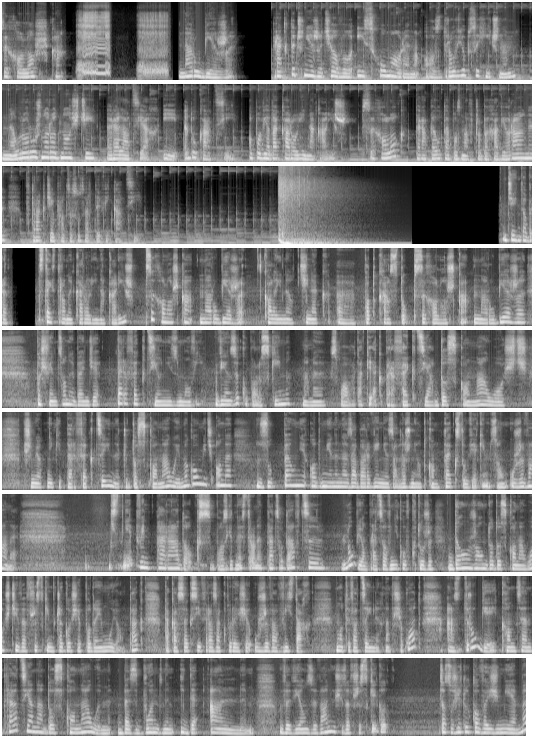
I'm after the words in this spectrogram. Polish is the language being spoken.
psycholożka na rubieży. Praktycznie życiowo i z humorem o zdrowiu psychicznym, neuroróżnorodności, relacjach i edukacji opowiada Karolina Kalisz, psycholog, terapeuta poznawczo-behawioralny w trakcie procesu certyfikacji. Dzień dobry. Z tej strony Karolina Kalisz, psycholożka na rubieży. Kolejny odcinek e, podcastu Psycholożka na rubieży poświęcony będzie perfekcjonizmowi. W języku polskim mamy słowa takie jak perfekcja, doskonałość. Przymiotniki perfekcyjny czy doskonały i mogą mieć one zupełnie odmienne zabarwienie zależnie od kontekstu, w jakim są używane istnieje pewien paradoks, bo z jednej strony pracodawcy lubią pracowników, którzy dążą do doskonałości we wszystkim, czego się podejmują, tak? Taka sexy fraza, której się używa w listach motywacyjnych na przykład, a z drugiej koncentracja na doskonałym, bezbłędnym, idealnym wywiązywaniu się ze wszystkiego, za co się tylko weźmiemy,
